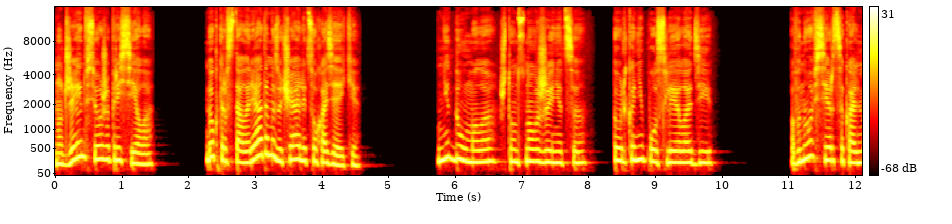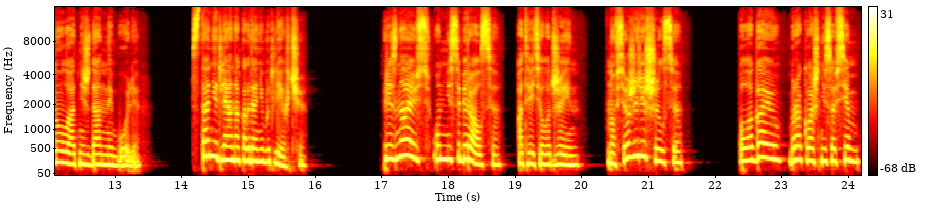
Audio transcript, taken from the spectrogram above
Но Джейн все же присела, Доктор встала рядом, изучая лицо хозяйки. Не думала, что он снова женится, только не после Элоди. Вновь сердце кольнуло от нежданной боли. Станет ли она когда-нибудь легче? Признаюсь, он не собирался, ответила Джейн. «Но все же решился. Полагаю, брак ваш не совсем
